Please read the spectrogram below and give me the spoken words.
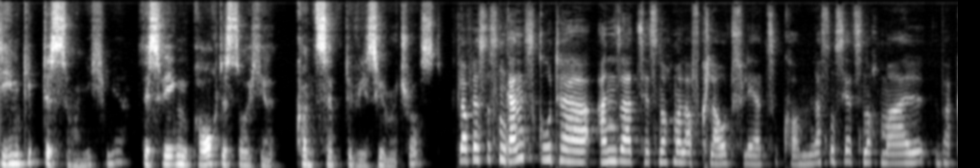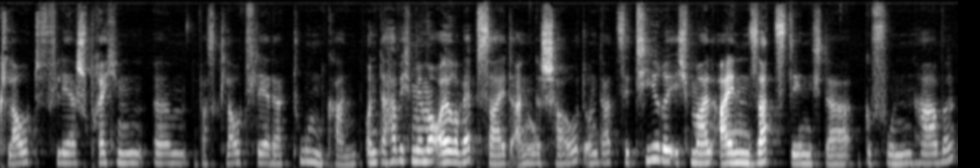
den gibt es so nicht mehr. Deswegen braucht es solche Konzepte wie Zero Trust. Ich glaube, das ist ein ganz guter Ansatz, jetzt nochmal auf Cloudflare zu kommen. Lass uns jetzt nochmal über Cloudflare sprechen, ähm, was Cloudflare da tun kann. Und da habe ich mir mal eure Website angeschaut und da zitiere ich mal einen Satz, den ich da gefunden habe.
